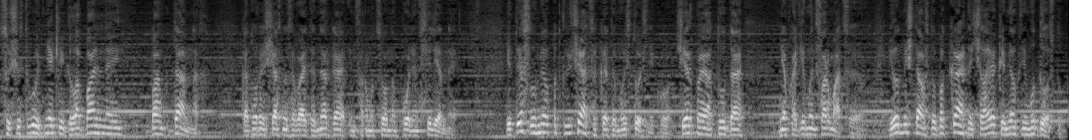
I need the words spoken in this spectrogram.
существует некий глобальный банк данных, который сейчас называют энергоинформационным полем Вселенной. И Тесла умел подключаться к этому источнику, черпая оттуда необходимую информацию. И он мечтал, чтобы каждый человек имел к нему доступ.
